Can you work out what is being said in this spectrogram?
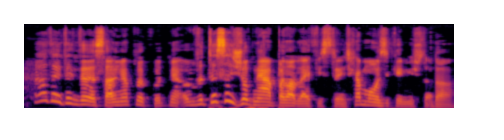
Ah, da, e interesant, mi-a plăcut. Mi-a... Trebuie să joc neapărat Life is Strange, că am auzit că e mișto. Da.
